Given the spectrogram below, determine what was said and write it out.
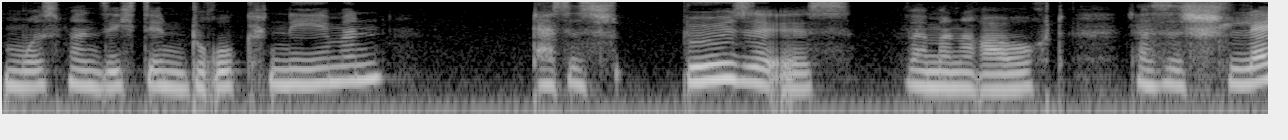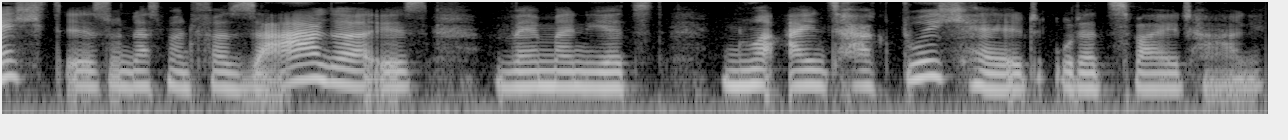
muss man sich den Druck nehmen, dass es böse ist, wenn man raucht, dass es schlecht ist und dass man Versager ist, wenn man jetzt nur einen Tag durchhält oder zwei Tage.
